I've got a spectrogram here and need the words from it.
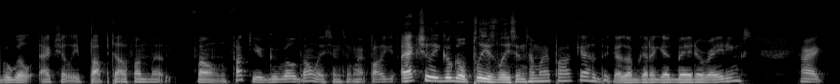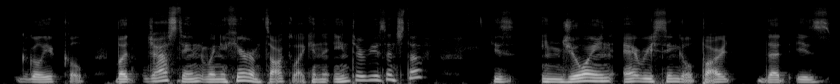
Google actually popped off on my phone. Fuck you, Google. Don't listen to my podcast. Actually, Google, please listen to my podcast because I'm gonna get beta ratings. All right, Google, you're cool. But Justin, when you hear him talk, like in the interviews and stuff, he's enjoying every single part that is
